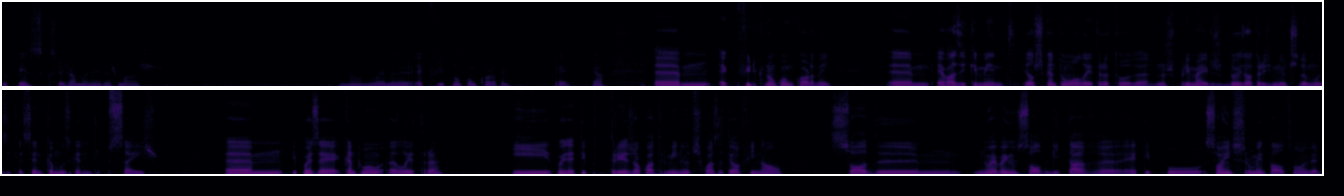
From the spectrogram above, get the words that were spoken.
eu penso que seja A Maneiras Más. Não, não é maneira. É prefiro que não concordem. É? Já. Um, é que prefiro que não concordem. Um, é basicamente, eles cantam a letra toda nos primeiros 2 ou 3 minutos da música, sendo que a música tem tipo 6. Um, e depois é, cantam a, letra e depois é tipo 3 ou 4 minutos, quase até ao final, só de. Hum, não é bem um solo de guitarra, é tipo só instrumental, estão a ver?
